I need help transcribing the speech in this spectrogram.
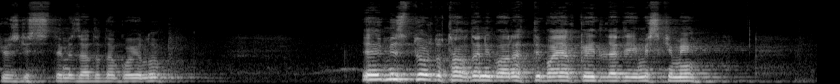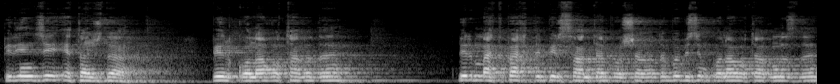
güzgü sistemi adı da qoyulub. Evimiz dörd otaqdan ibarətdir. Bayaq qeyd elədiyimiz kimi birinci etajda bir qonaq otağıdır. Bir mətbəxdir, bir sanitar qoşağıdır. Bu bizim qonaq otağımızdır.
